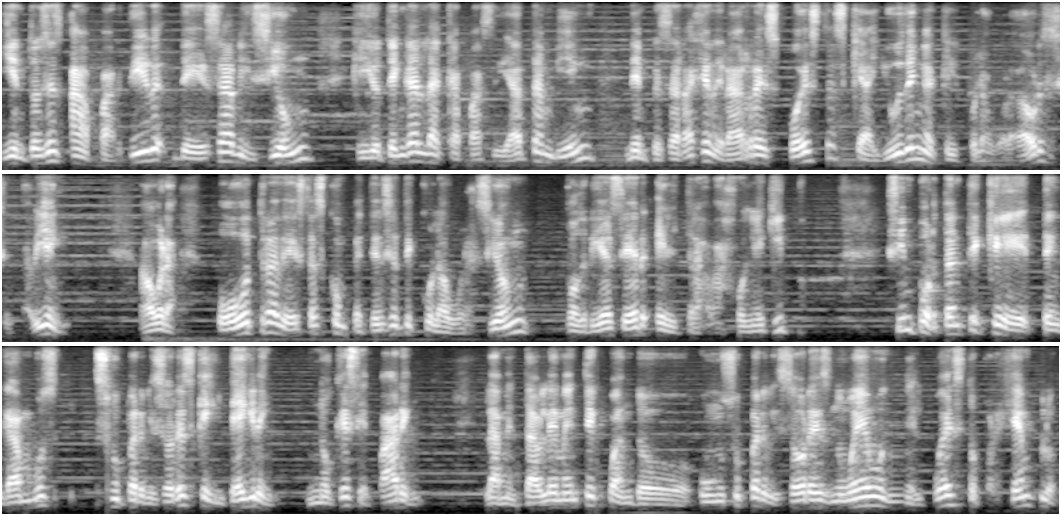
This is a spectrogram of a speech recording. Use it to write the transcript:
Y entonces a partir de esa visión, que yo tenga la capacidad también de empezar a generar respuestas que ayuden a que el colaborador se sienta bien. Ahora, otra de estas competencias de colaboración podría ser el trabajo en equipo. Es importante que tengamos supervisores que integren, no que separen. Lamentablemente, cuando un supervisor es nuevo en el puesto, por ejemplo,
